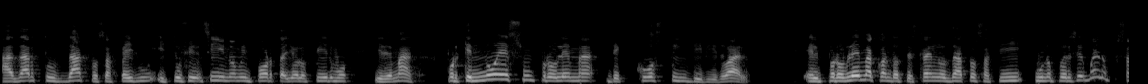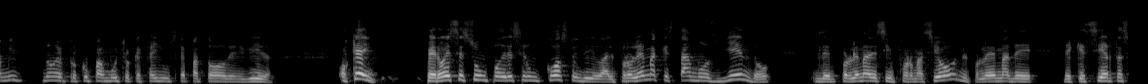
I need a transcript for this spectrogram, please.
a dar tus datos a Facebook y tú, sí, no me importa, yo lo firmo y demás, porque no es un problema de costo individual. El problema cuando te extraen los datos a ti, uno puede decir, bueno, pues a mí no me preocupa mucho que Facebook sepa todo de mi vida. Ok, pero ese es un, podría ser un costo individual. El problema que estamos viendo, el problema de desinformación, el problema de, de que ciertas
